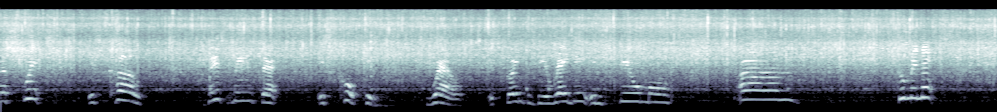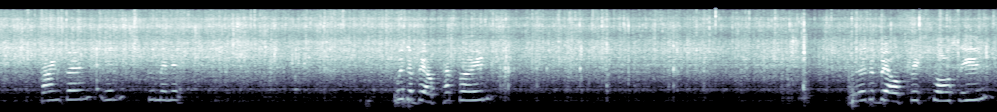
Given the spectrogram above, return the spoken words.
the squid is curled this means that it's cooking well. It's going to be ready in few more, um, two minutes. Frying pan in two minutes. With a bit of pepper in. A little bit of fish sauce in.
